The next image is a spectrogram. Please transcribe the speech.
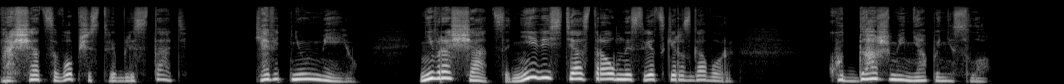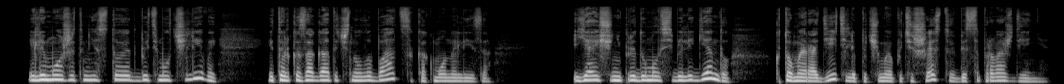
Вращаться в обществе, блистать. Я ведь не умею. Ни вращаться, ни вести остроумные светские разговоры. Куда ж меня понесло? Или, может, мне стоит быть молчаливой и только загадочно улыбаться, как Мона Лиза? Я еще не придумала себе легенду, кто мои родители, почему я путешествую без сопровождения.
